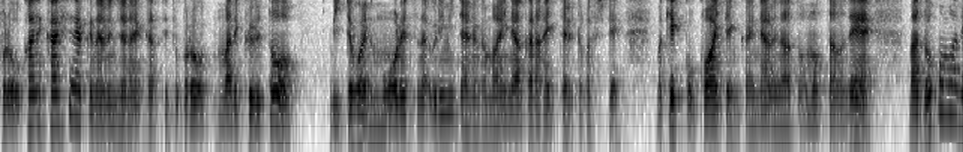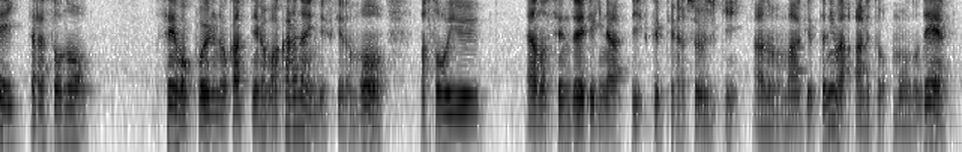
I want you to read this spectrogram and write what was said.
これお金返せなくなるんじゃないかっていうところまで来るとビットコインの猛烈な売りみたいのがマイナーから入ったりとかして、まあ、結構怖い展開になるなと思ったので、まあ、どこまでいったらその線を超えるのかっていうのは分からないんですけども、まあ、そういうあの潜在的なリスクっていうのは正直あのマーケットにはあると思うので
